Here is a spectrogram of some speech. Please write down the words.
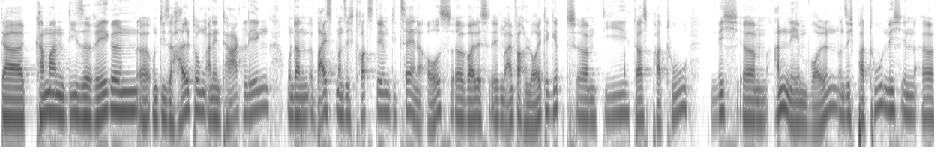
da kann man diese Regeln äh, und diese Haltung an den Tag legen und dann beißt man sich trotzdem die Zähne aus, äh, weil es eben einfach Leute gibt, ähm, die das partout nicht ähm, annehmen wollen und sich partout nicht in, äh,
